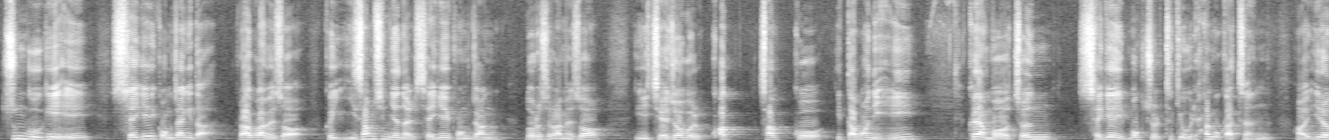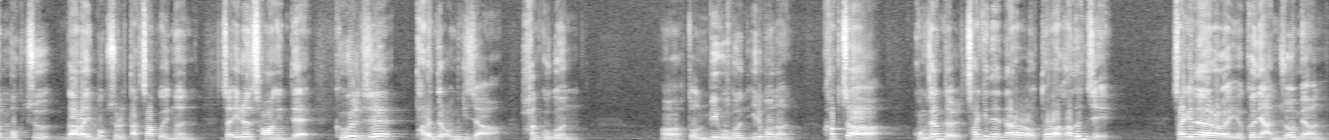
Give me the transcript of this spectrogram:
중국이 세계의 공장이다라고 하면서 그 2, 30년을 세계의 공장 노릇을 하면서 이 제조업을 꽉 잡고 있다 보니 그냥 뭐 전 세계의 목줄, 특히 우리 한국 같은 어, 이런 목주 나라의 목줄을 딱 잡고 있는 자 이런 상황인데 그걸 이제 다른 데로 옮기자. 한국은 어, 또는 미국은 일본은 각자 공장들 자기네 나라로 돌아가든지 자기네 나라가 여건이 안 좋으면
